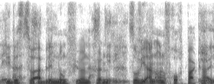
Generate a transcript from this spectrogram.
die bis zur Erblindung führen können, sowie an Unfruchtbarkeit.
